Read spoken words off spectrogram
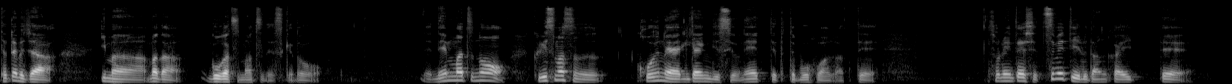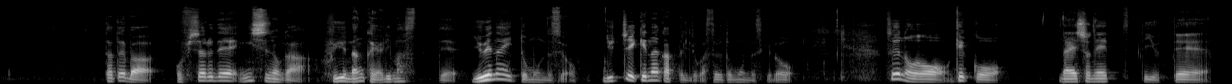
例えばじゃあ今まだ5月末ですけど年末のクリスマスこういうのやりたいんですよねって例えばオファーがあってそれに対して詰めている段階って例えばオフィシャルで西野が冬なんかやりますって言えないと思うんですよ。言っちゃいけなかったりとかすると思うんですけどそういうのを結構内緒ねって言って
